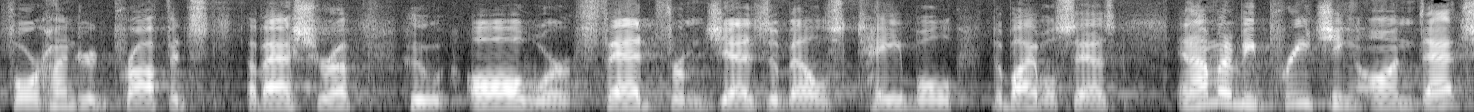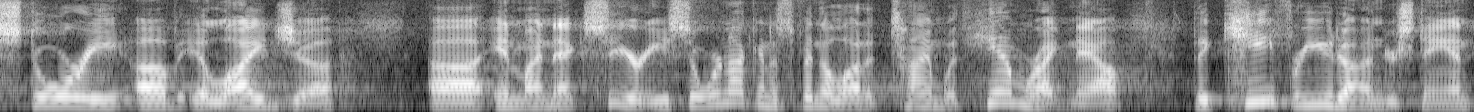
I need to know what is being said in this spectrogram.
400 prophets of Asherah, who all were fed from Jezebel's table, the Bible says. And I'm going to be preaching on that story of Elijah uh, in my next series. So we're not going to spend a lot of time with him right now. The key for you to understand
